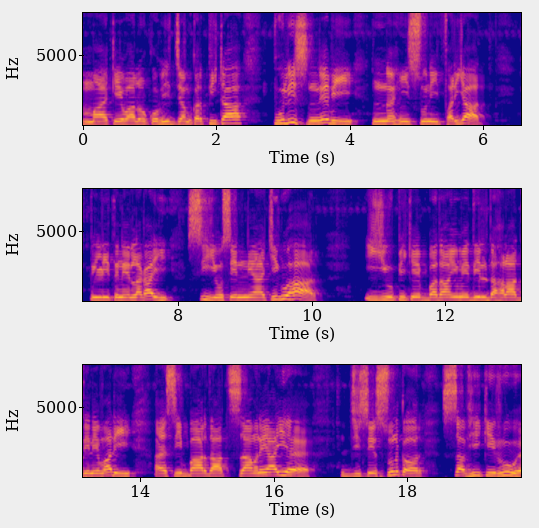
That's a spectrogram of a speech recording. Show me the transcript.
मायके वालों को भी जमकर पीटा, पुलिस ने भी नहीं सुनी फरियाद। पीड़ित ने लगाई सीओ से न्याय की गुहार। यूपी के बदायूं में दिल दहला देने वाली ऐसी वारदात सामने आई है, जिसे सुनकर सभी की रूह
